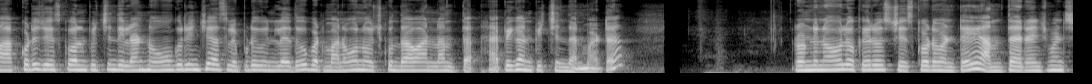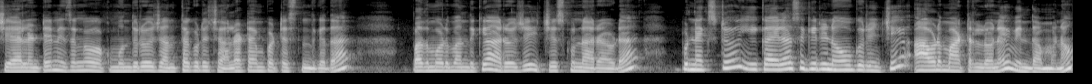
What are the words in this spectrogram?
మాకు కూడా చేసుకోవాలనిపించింది. ఇలాంటి నోవు గురించి అసలు ఎప్పుడు వినలేదు. బట్ మనము నోచుకుందామా అన్నంత హ్యాపీగా అనిపించింది అనమాట రెండు నోవులు ఒకే రోజు చేసుకోవడం అంటే అంత అరేంజ్మెంట్స్ చేయాలంటే నిజంగా ఒక ముందు రోజు అంతా కూడా చాలా టైం పట్టేస్తుంది కదా. పదమూడు మందికి ఆ రోజే ఇచ్చేసుకున్నారు ఆవిడ. ఇప్పుడు నెక్స్ట్ ఈ కైలాసగిరి నోవు గురించి ఆవిడ మాటల్లోనే విందాం మనం.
